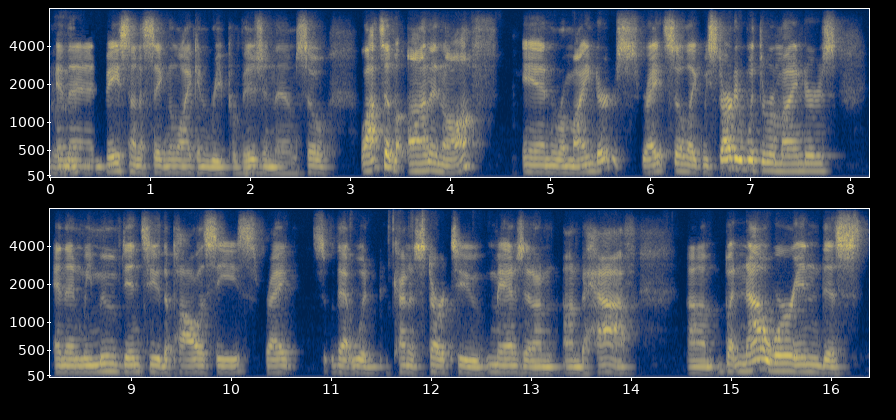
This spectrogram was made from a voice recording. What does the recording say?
mm-hmm. and then based on a signal, I can reprovision them. So lots of on and off and reminders, right? So like we started with the reminders and then we moved into the policies right so that would kind of start to manage it on on behalf. Um, but now we're in this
